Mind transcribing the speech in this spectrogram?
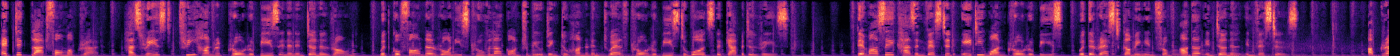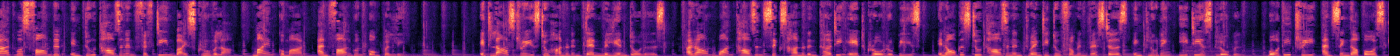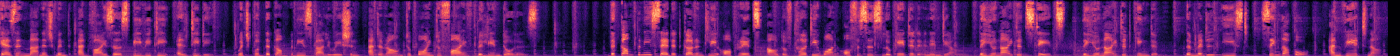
EdTech platform Upgrad has raised 300 crore rupees in an internal round, with co-founder Ronnie Screwvala contributing 212 crore rupees towards the capital raise. Temasek has invested 81 crore rupees, with the rest coming in from other internal investors. Upgrad was founded in 2015 by Screwvala, Mayank Kumar, and Phalgun Kompalli. It last raised $210 million, around 1,638 crore rupees, in August 2022 from investors including ETS Global, Bodhi Tree and Singapore's Kaizen Management Advisors PVT Ltd, which put the company's valuation at around $2.5 billion. The company said it currently operates out of 31 offices located in India, the United States, the United Kingdom, the Middle East, Singapore, and Vietnam.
